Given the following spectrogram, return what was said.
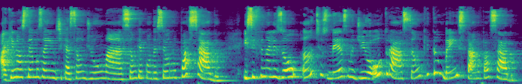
Aqui nós temos a indicação de uma ação que aconteceu no passado e se finalizou antes mesmo de outra ação que também está no passado.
